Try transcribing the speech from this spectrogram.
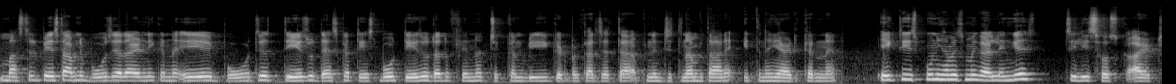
मस्टर्ड पेस्ट आपने बहुत ज़्यादा ऐड नहीं करना ये बहुत तेज़ होता है इसका टेस्ट बहुत तेज़ होता है तो फिर ना चिकन भी गड़बड़ कर जाता है। अपने जितना बता रहे हैं, इतना ही ऐड करना है। एक टी ही हम इसमें कर लेंगे चिली सॉस का ऐड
